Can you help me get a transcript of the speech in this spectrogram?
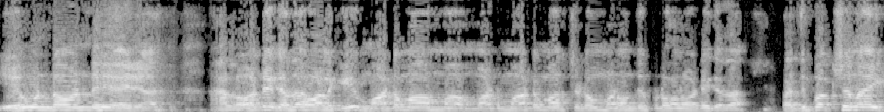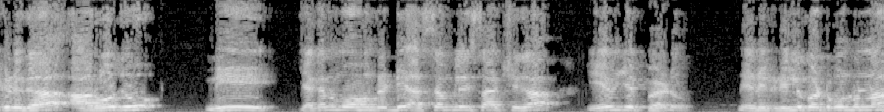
ఏముండవండి? అలవాటే కదా వాళ్ళకి మాట మాట మాట మార్చడం మడం తిప్పడం అలవాటే కదా. ప్రతిపక్ష నాయకుడిగా ఆ రోజు మీ జగన్మోహన్ రెడ్డి అసెంబ్లీ సాక్షిగా ఏం చెప్పాడు? నేను ఇక్కడ ఇల్లు కట్టుకుంటున్నా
